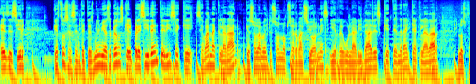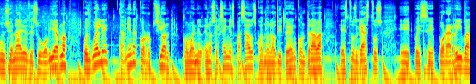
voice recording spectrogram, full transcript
es decir, que estos 63 mil millones de pesos que el presidente dice que se van a aclarar, que solamente son observaciones, irregularidades que tendrán que aclarar los funcionarios de su gobierno, pues huele también a corrupción, como en, los sexenios pasados cuando la auditoría encontraba estos gastos eh, pues eh, por arriba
